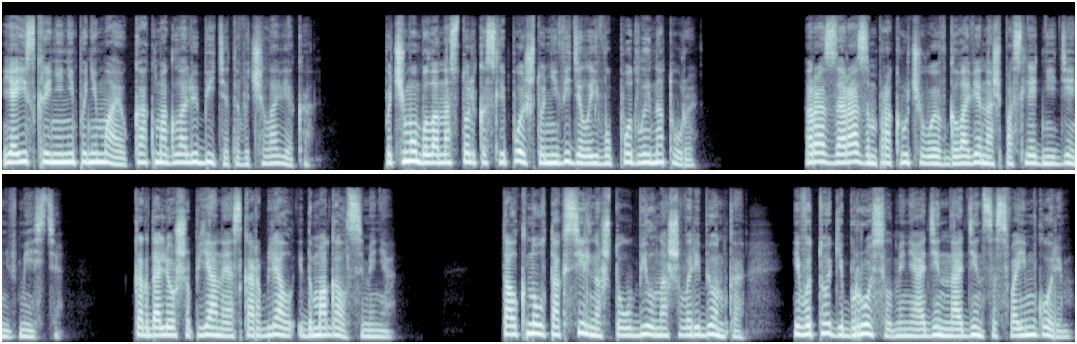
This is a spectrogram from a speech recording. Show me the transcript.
я искренне не понимаю, как могла любить этого человека. Почему была настолько слепой, что не видела его подлой натуры? раз за разом прокручивая в голове наш последний день вместе, когда Лёша пьяный оскорблял и домогался меня. Толкнул так сильно, что убил нашего ребенка и в итоге бросил меня один на один со своим горем.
